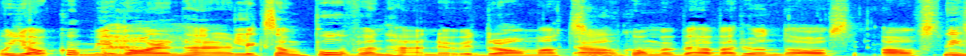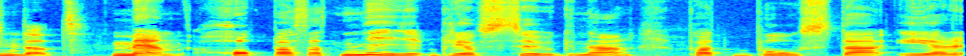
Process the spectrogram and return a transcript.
Och jag kommer ju vara den här liksom boven här nu i dramat som Ja. Kommer behöva runda av avsnittet. Men hoppas att ni blev sugna på att boosta er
